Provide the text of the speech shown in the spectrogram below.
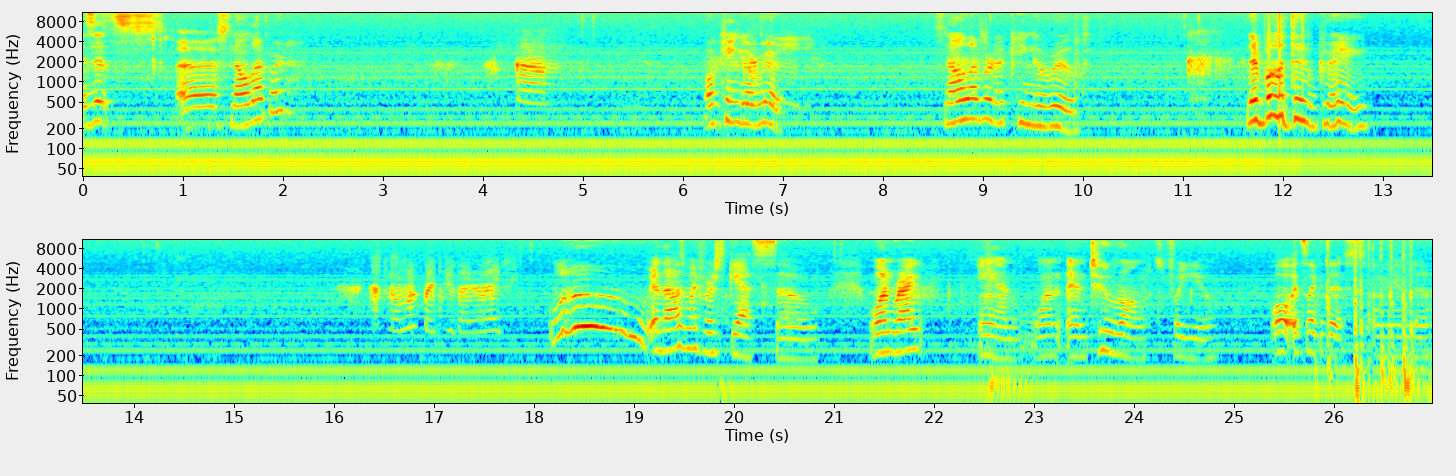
Is it a uh, snow leopard Um, or kangaroo? Snow leopard or kangaroo? They're both in gray. Snow leopard, you got it right. Woohoo! And that was my first guess, so one right and one and two wrong for you. Well, it's like this, Amanda.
